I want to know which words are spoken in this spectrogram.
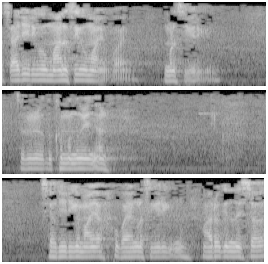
ശാരീരികവും മാനസികവുമായ ഉപായം നമ്മൾ സ്വീകരിക്കുന്നു. ചെറിയൊരു ദുഃഖം വന്നു കഴിഞ്ഞാൽ ശാരീരികമായ ഉപായങ്ങൾ സ്വീകരിക്കുന്നു. ആരോഗ്യം നശിച്ചാൽ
